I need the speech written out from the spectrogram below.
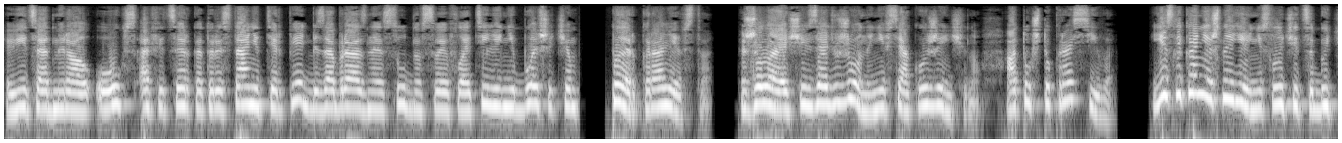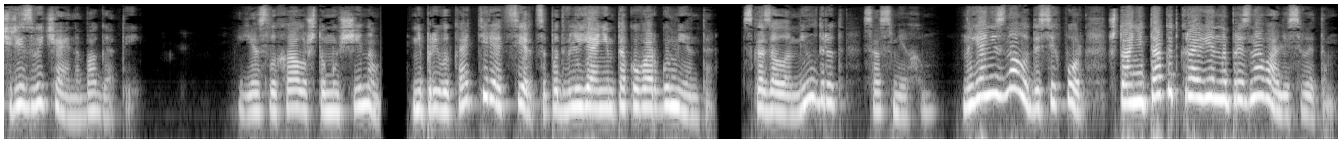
Вице-адмирал Оукс — офицер, который станет терпеть безобразное судно в своей флотилии не больше, чем пэр королевства, желающий взять в жены не всякую женщину, а ту, что красиво, если, конечно, ей не случится быть чрезвычайно богатой. Я слыхала, что мужчинам не привыкать терять сердце под влиянием такого аргумента, сказала Милдред со смехом. Но я не знала до сих пор, что они так откровенно признавались в этом.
